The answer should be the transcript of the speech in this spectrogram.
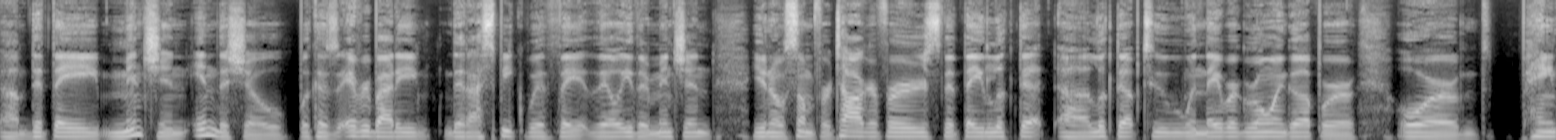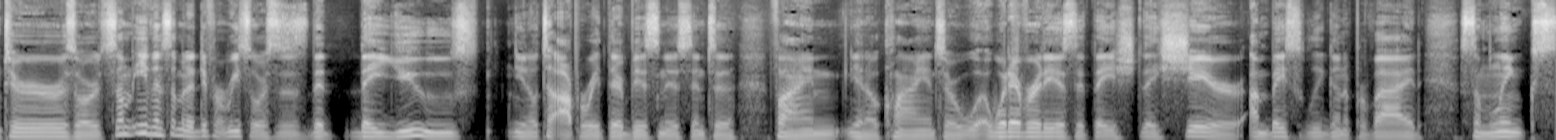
um, that they mention in the show because everybody that I speak with, they they'll either mention you know some photographers that they looked at uh, looked up to when they were growing up, or or painters or some even some of the different resources that they use you know to operate their business and to find you know clients or wh- whatever it is that they sh- they share i'm basically going to provide some links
